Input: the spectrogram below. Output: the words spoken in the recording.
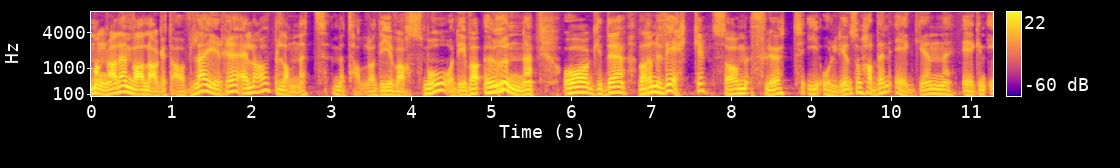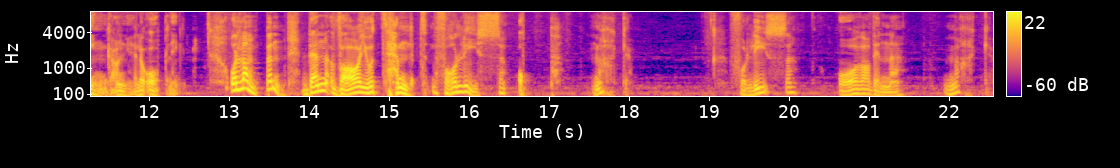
Mange av dem var laget av leire eller av blandet metall. og De var små og de var runde. Og det var en veke som fløt i oljen, som hadde en egen, egen inngang eller åpning. Og lampen den var jo tent for å lyse opp mørket. For lyset overvinner mørket.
